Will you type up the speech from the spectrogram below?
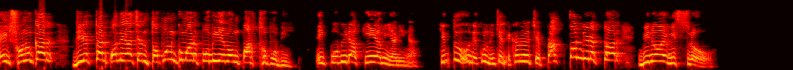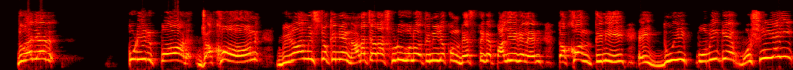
এই সনকার ডিরেক্টর পদে আছেন তপন কুমার পবি এবং পার্থ পবি। এই পবিরা কে আমি জানি না। কিন্তু দেখুন, নিচে লেখা রয়েছে, প্রাক্তন ডিরেক্টর বিনয় মিশ্র। দু হাজার কুড়ির পর যখন বিনয় মিশ্রকে নিয়ে নাড়াচাড়া শুরু হলো, তিনি যখন দেশ থেকে পালিয়ে গেলেন, তখন তিনি এই দুই পবিকে বসিয়েই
